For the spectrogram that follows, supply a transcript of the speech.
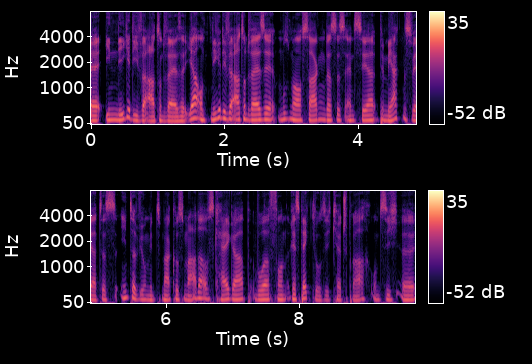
äh, in negativer Art und Weise. Ja, und negative Art und Weise muss man auch sagen, dass es ein sehr bemerkenswertes Interview mit Markus Mader auf Sky gab, wo er von Respektlosigkeit sprach und sich äh,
